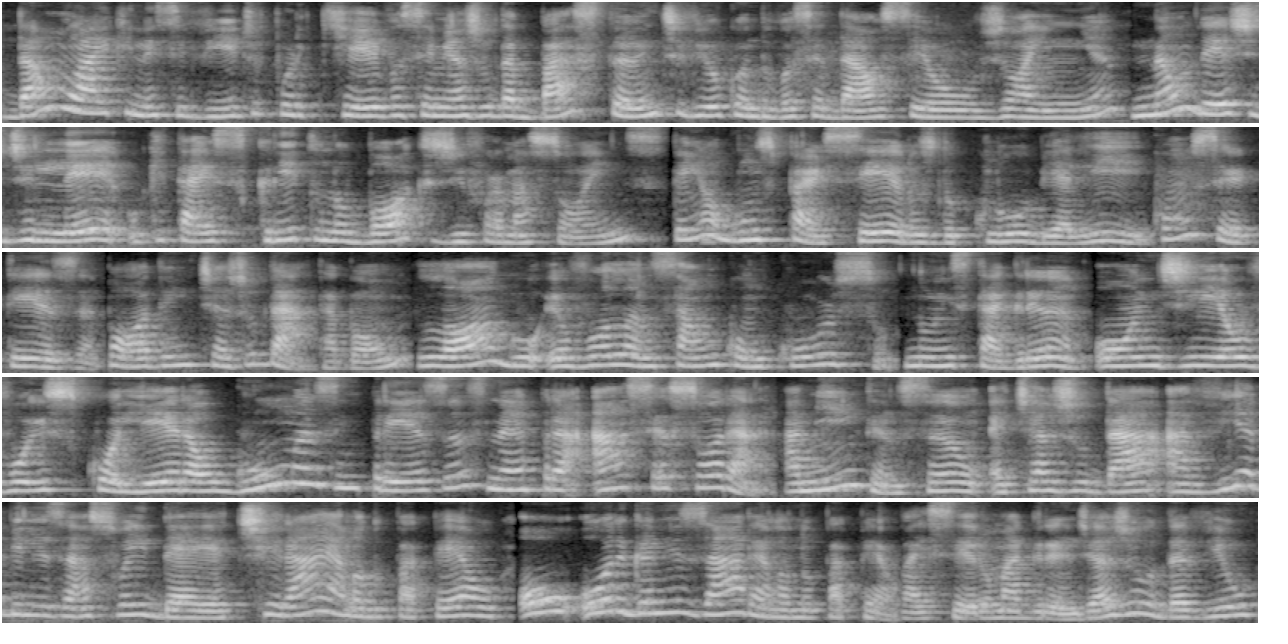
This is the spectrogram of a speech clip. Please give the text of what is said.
dá um like nesse vídeo, porque você me ajuda bastante, viu? Quando você dá o seu joinha. Não deixe de ler o que está escrito no box de informações. Tem alguns parceiros do clube ali, com certeza podem te ajudar, tá bom? Logo, eu vou lançar um concurso no Instagram, onde eu vou escolher algumas empresas, né, para assessorar. A minha intenção é te ajudar a viabilizar a sua ideia, tirar ela do papel ou organizar ela no papel. Vai ser uma grande ajuda, viu?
